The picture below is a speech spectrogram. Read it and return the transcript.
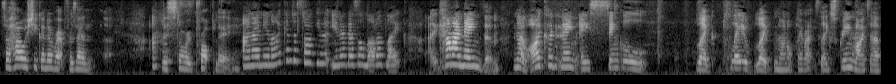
so how is she going to represent And this story properly And I mean, I can just argue that you know, there's a lot of like, uh, can I name them? No, I couldn't name a single, like play, like no, not playwright, like screenwriter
